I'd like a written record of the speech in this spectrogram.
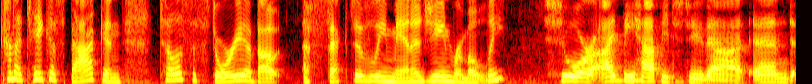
kind of take us back and tell us a story about effectively managing remotely? Sure, I'd be happy to do that. And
